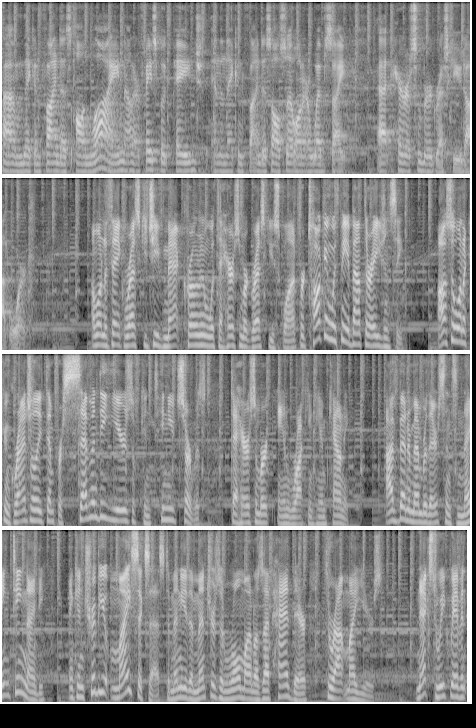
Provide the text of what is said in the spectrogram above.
Um, they can find us online on our Facebook page, and then they can find us also on our website at harrisonburgrescue.org. I want to thank Rescue Chief Matt Cronin with the Harrisonburg Rescue Squad for talking with me about their agency. I also want to congratulate them for 70 years of continued service to Harrisonburg and Rockingham County. I've been a member there since 1990 and contribute my success to many of the mentors and role models I've had there throughout my years. Next week, we have an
